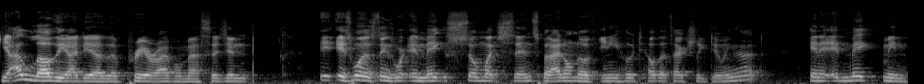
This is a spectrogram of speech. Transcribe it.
Yeah, I love the idea of the pre-arrival message, and it's one of those things where it makes so much sense. But I don't know of any hotel that's actually doing that, and it, it make I mean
